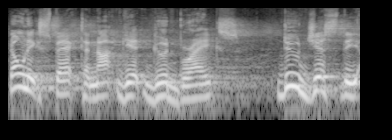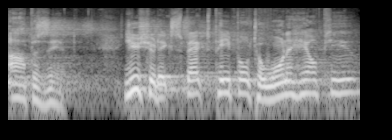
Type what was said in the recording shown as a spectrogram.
Don't expect to not get good breaks. Do just the opposite. You should expect people to want to help you,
